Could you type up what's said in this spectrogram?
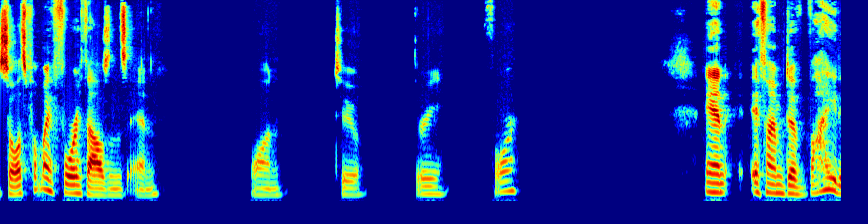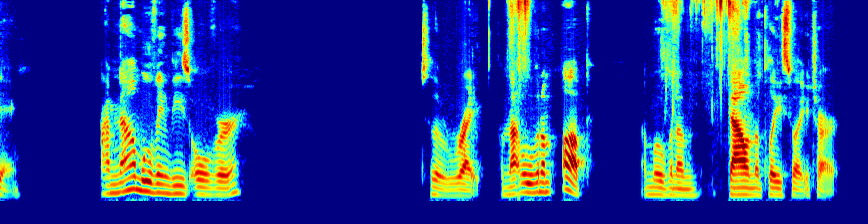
So let's put my 4 thousands in. One, two, three, four. And if I'm dividing, I'm now moving these over to the right. I'm not moving them up, I'm moving them down the place value chart,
